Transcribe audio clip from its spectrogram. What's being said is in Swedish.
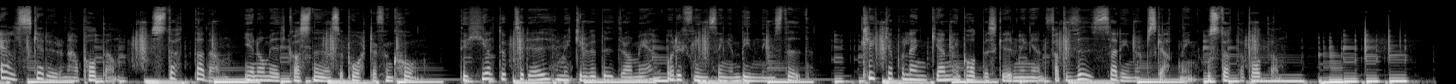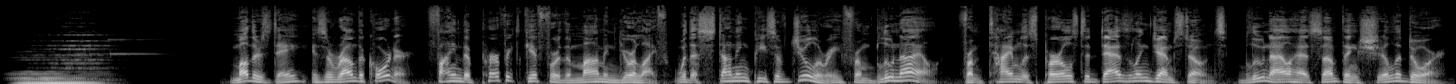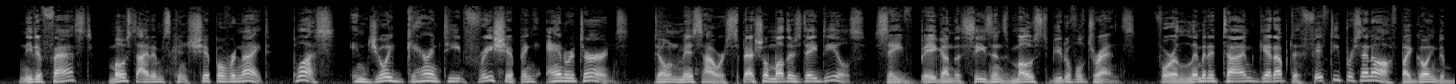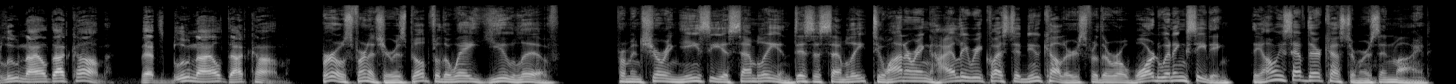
Älskar du den här podden? Stötta den genom IKAs nya supporterfunktion. Det är helt upp till dig hur mycket du vill bidra med och det finns ingen bindningstid. Klicka på länken i poddbeskrivningen för att visa din uppskattning och stötta podden. Mother's Day is around the corner. Find the perfect gift for the mom in your life with a stunning piece of jewelry from Blue Nile. From timeless pearls to dazzling gemstones, Blue Nile has something she'll adore. Need it fast? Most items can ship overnight. Plus, enjoy guaranteed free shipping and returns. Don't miss our special Mother's Day deals. Save big on the season's most beautiful trends. For a limited time, get up to 50% off by going to BlueNile.com. That's BlueNile.com. Burrow's furniture is built for the way you live. From ensuring easy assembly and disassembly to honoring highly requested new colors for their award-winning seating, they always have their customers in mind.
